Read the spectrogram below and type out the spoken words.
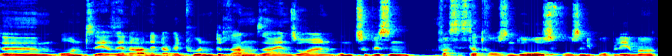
ähm, und sehr, sehr nah an den Agenturen dran sein sollen, um zu wissen, was ist da draußen los, wo sind die Probleme,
